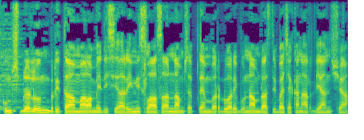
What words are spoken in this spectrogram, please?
Assalamualaikum Sudarlun, berita malam edisi hari ini Selasa 6 September 2016 dibacakan Ardiansyah.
